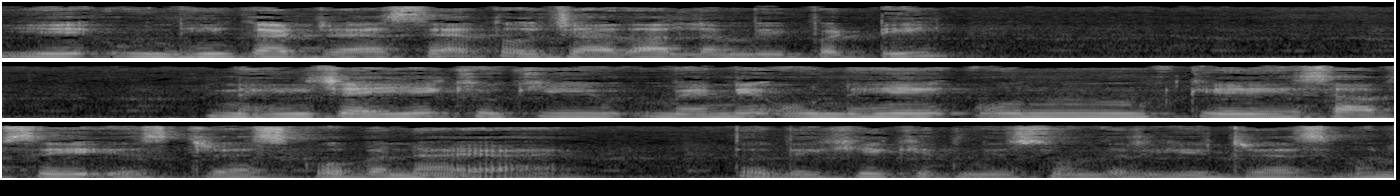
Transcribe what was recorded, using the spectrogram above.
ये उन्हीं का ड्रेस है तो ज़्यादा लंबी पट्टी नहीं चाहिए क्योंकि मैंने उन्हें, उनके हिसाब से इस ड्रेस को बनाया है। तो देखिए कितनी सुंदर ये ड्रेस बनी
